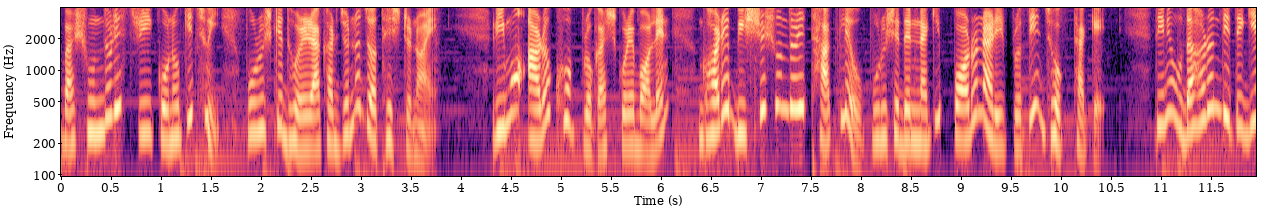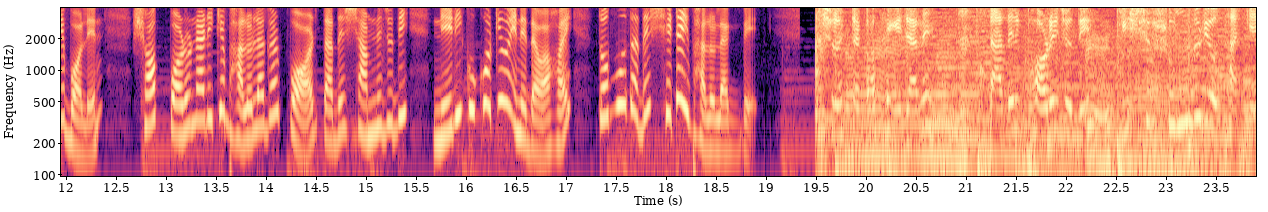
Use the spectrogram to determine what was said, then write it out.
বা সুন্দরী স্ত্রী কোনো কিছুই পুরুষকে ধরে রাখার জন্য যথেষ্ট নয়। রিমো আরও ক্ষোভ প্রকাশ করে বলেন, ঘরে বিশ্বসুন্দরী থাকলেও পুরুষেদের নাকি পরনারীর প্রতি ঝোঁক থাকে। তিনি উদাহরণ দিতে গিয়ে বলেন সব পরনারীকে ভালো লাগার পর তাদের সামনে যদি নেড়ি কুকুরকেও এনে দেওয়া হয় তবুও তাদের সেটাই ভালো লাগবে। আসলে একটা কথা কি জানেন? তাদের ঘরে যদি বিশ্ব সুন্দরীও থাকে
